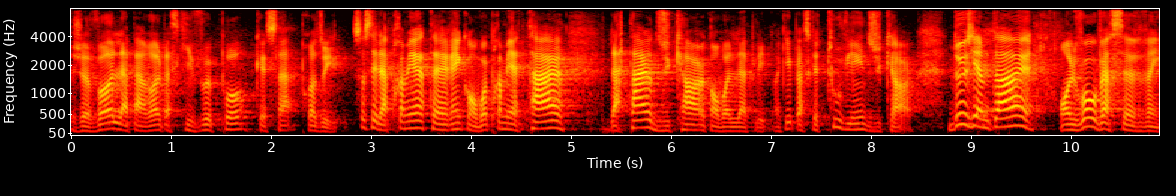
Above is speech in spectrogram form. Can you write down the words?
je vole la parole parce qu'il ne veut pas que ça produise. Ça, c'est la première terrain qu'on voit, première terre, la terre du cœur qu'on va l'appeler, parce que tout vient du cœur. Deuxième terre, on le voit au verset 20.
